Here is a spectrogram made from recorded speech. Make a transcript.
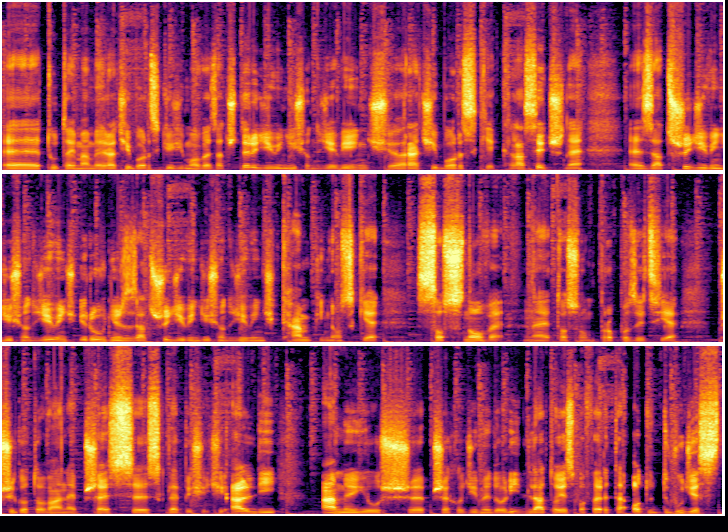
E, tutaj mamy raciborskie zimowe za 4,99, raciborskie klasyczne e, za 3,99 i również za 3,99 kampinoskie sosnowe. E, to są propozycje przygotowane przez sklepy sieci Aldi a my już przechodzimy do Lidla. To jest oferta od 20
